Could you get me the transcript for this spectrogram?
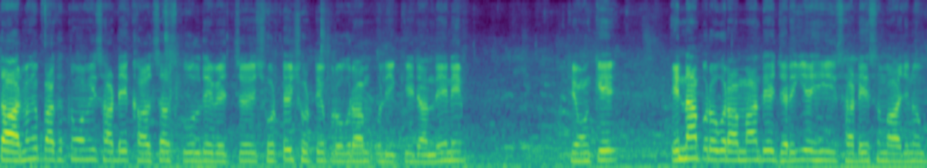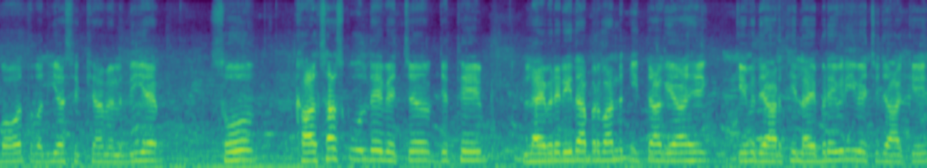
ਧਾਰਮਿਕ ਪੱਖ ਤੋਂ ਵੀ ਸਾਡੇ ਖਾਲਸਾ ਸਕੂਲ ਦੇ ਵਿੱਚ ਛੋਟੇ-ਛੋਟੇ ਪ੍ਰੋਗਰਾਮ ਉਲੀਕੇ ਜਾਂਦੇ ਨੇ, ਕਿਉਂਕਿ ਇਹਨਾਂ ਪ੍ਰੋਗਰਾਮਾਂ ਦੇ ਜ਼ਰੀਏ ਹੀ ਸਾਡੇ ਸਮਾਜ ਨੂੰ ਬਹੁਤ ਵਧੀਆ ਸਿੱਖਿਆ ਮਿਲਦੀ ਹੈ। ਸੋ ਖਾਲਸਾ ਸਕੂਲ ਦੇ ਵਿੱਚ ਜਿੱਥੇ ਲਾਇਬ੍ਰੇਰੀ ਦਾ ਪ੍ਰਬੰਧ ਕੀਤਾ ਗਿਆ ਹੈ, ਕਿ ਵਿਦਿਆਰਥੀ ਲਾਇਬ੍ਰੇਰੀ ਵਿੱਚ ਜਾ ਕੇ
